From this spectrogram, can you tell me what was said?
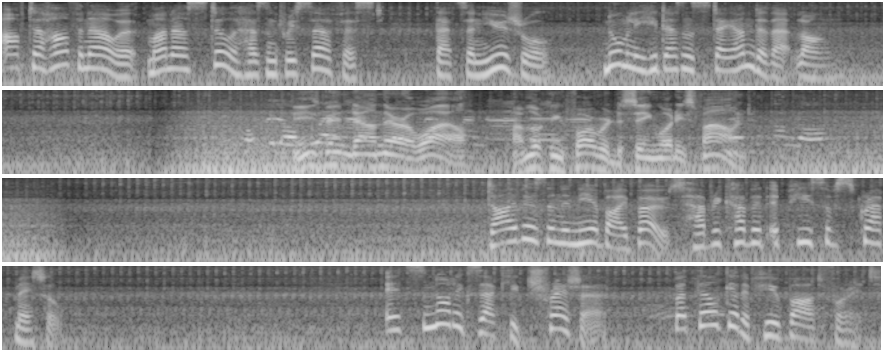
After half an hour, Mana still hasn't resurfaced. That's unusual. Normally he doesn't stay under that long. He's been down there a while. I'm looking forward to seeing what he's found. Divers in a nearby boat have recovered a piece of scrap metal. It's not exactly treasure, but they'll get a few baht for it.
